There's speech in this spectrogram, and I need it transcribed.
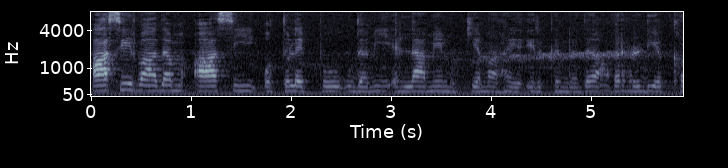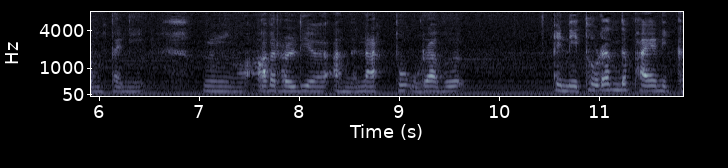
ஆசீர்வாதம் ஆசி ஒத்துழைப்பு உதவி எல்லாமே முக்கியமாக இருக்கின்றது. அவர்களுடைய கம்பெனி அவர்களுடைய அந்த நட்பு உறவு என்னை தொடர்ந்து பயணிக்க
